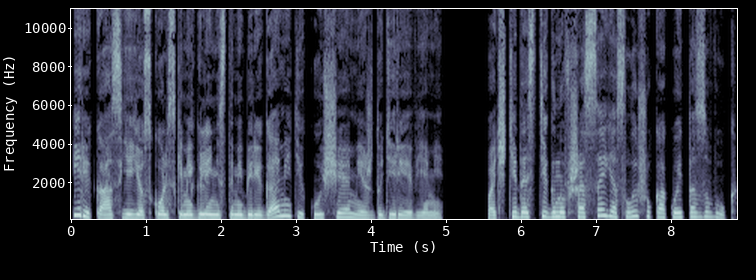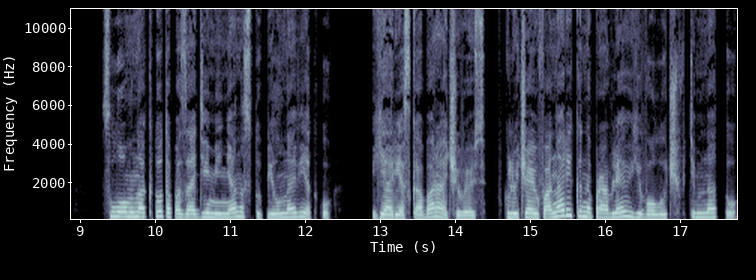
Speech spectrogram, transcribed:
и река с ее скользкими глинистыми берегами, текущая между деревьями. Почти достигнув шоссе, я слышу какой-то звук, словно кто-то позади меня наступил на ветку. Я резко оборачиваюсь, включаю фонарик и направляю его луч в темноту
